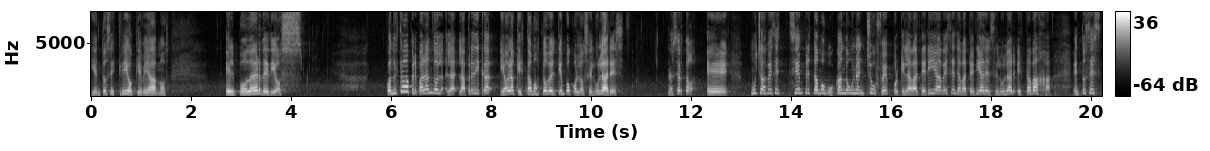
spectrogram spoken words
Y entonces creo que veamos el poder de Dios. Cuando estaba preparando la, prédica y ahora que estamos todo el tiempo con los celulares, ¿no es cierto? Eh, muchas veces siempre estamos buscando un enchufe porque la batería, a veces la batería del celular está baja. Entonces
